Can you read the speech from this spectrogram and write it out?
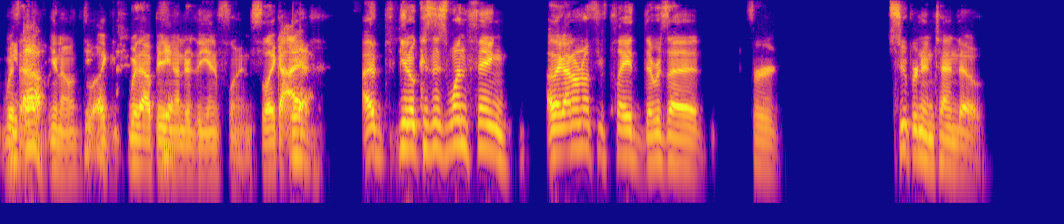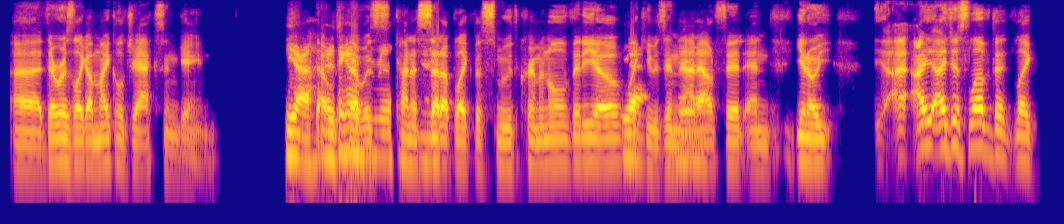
without you know like without being Yeah. under the influence? Like I. Yeah. I you know because there's one thing like I don't know if you've played there was a for Super Nintendo uh there was like a Michael Jackson game Yeah, that, I think I was remember- kind of yeah. set up like the smooth criminal video like he was in that outfit and you know I I- I just love that like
